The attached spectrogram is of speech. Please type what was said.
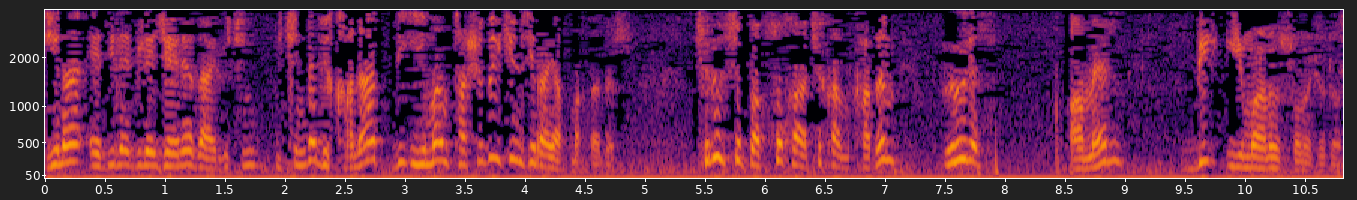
zina edilebileceğine dair için, içinde bir kanaat, bir iman taşıdığı için zina yapmaktadır. Çırılçıplak sokağa çıkan kadın öyle amel bir imanın sonucudur.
